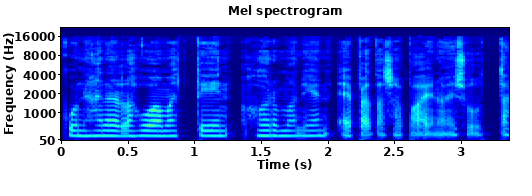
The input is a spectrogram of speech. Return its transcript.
kun hänellä huomattiin hormonien epätasapainoisuutta.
